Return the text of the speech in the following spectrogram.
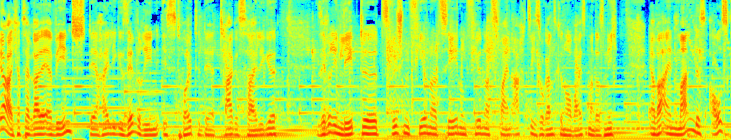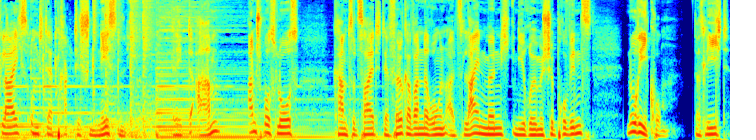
Ja, ich habe es ja gerade erwähnt, der heilige Severin ist heute der Tagesheilige. Severin lebte zwischen 410 und 482, so ganz genau weiß man das nicht. Er war ein Mann des Ausgleichs und der praktischen Nächstenliebe. Er lebte arm, anspruchslos, kam zur Zeit der Völkerwanderungen als Laienmönch in die römische Provinz Noricum. Das liegt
